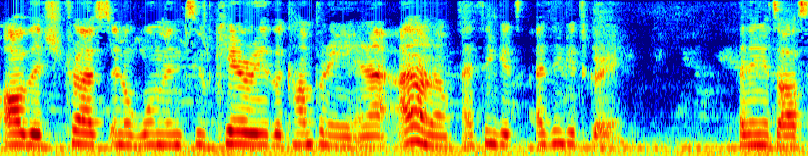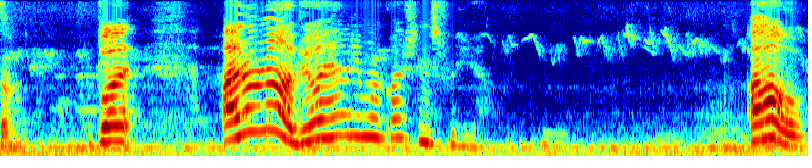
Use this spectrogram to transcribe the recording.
all this trust in a woman to carry the company. And I, I don't know. I think it's I think it's great. I think it's awesome. But I don't know. Do I have any more questions for you? Oh,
